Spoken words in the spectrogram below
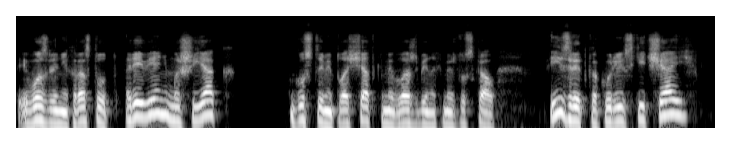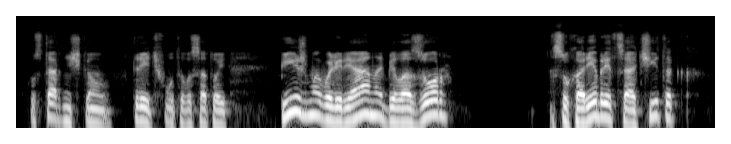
и возле них растут ревень, мышьяк, густыми площадками в ложбинах между скал, изредка курильский чай, кустарничком в треть фута высотой, пижма, валериана, белозор, сухоребрица, очиток,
